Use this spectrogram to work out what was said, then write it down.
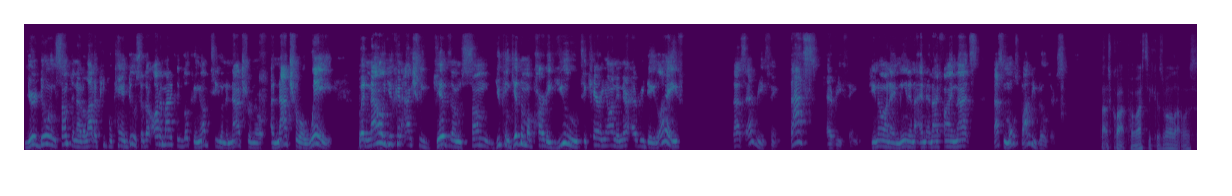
you're doing something that a lot of people can't do, so they're automatically looking up to you in a natural a natural way. But now you can actually give them some. You can give them a part of you to carry on in their everyday life. That's everything. That's everything. Do you know what I mean? And and, and I find that's that's most bodybuilders. That's quite poetic as well. That was.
